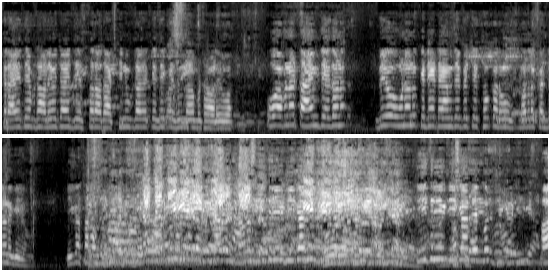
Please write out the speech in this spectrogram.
ਕਿਰਾਏ ਤੇ ਬਿਠਾ ਲਿਓ ਚਾਹੇ ਜਿਸ ਤਰ੍ਹਾਂ ਰਾਖੀ ਨੂੰ ਬਿਠਾ ਲਿਓ ਕਿਸੇ ਕਿਸਮ ਦਾ ਬਿਠਾ ਲਿਓ ਆ। ਉਹ ਆਪਣਾ ਟਾਈਮ ਦੇ ਦੇਣ ਵੀ ਉਹ ਉਹਨਾਂ ਨੂੰ ਕਿੰਨੇ ਟਾਈਮ ਦੇ ਵਿੱਚ ਇੱਥੋਂ ਘਰੋਂ ਮਤਲਬ ਕੱਢਣਗੇ ਉਹ। ਠੀਕ ਆ ਸਾਨੂੰ ਠੀਕ ਆ ਜੀ? 30 ਤਰੀਕ ਠੀਕ ਆ ਦੇਖੋ ਆ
